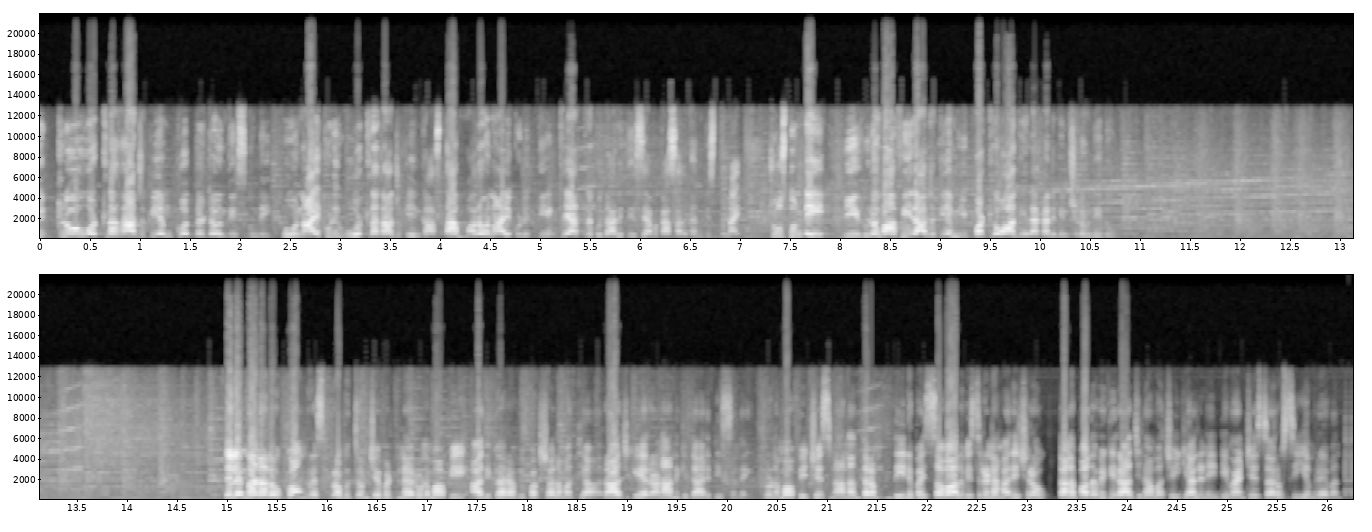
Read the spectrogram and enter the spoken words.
తిట్లు ఓట్ల రాజకీయం కొత్త టర్న్ తీసుకుంది. ఓ నాయకుడి ఓట్ల రాజకీయం కాస్త మరో నాయకుడి తీర్థయాత్రకు దారి తీసే అవకాశాలు కనిపిస్తున్నాయి. చూస్తుంటే ఈ రుణమాఫీ రాజకీయం ఇప్పట్లో ఆగేలా కనిపించడం లేదు. తెలంగాణలో కాంగ్రెస్ ప్రభుత్వం చేపట్టిన రుణమాఫీ అధికార విపక్షాల మధ్య రాజకీయ రణానికి దారితీసింది. రుణమాఫీ చేసిన అనంతరం దీనిపై సవాల్ విసిరిన హరీష్ రావు తన పదవికి రాజీనామా చేయాలని డిమాండ్ చేశారు సీఎం రేవంత్.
